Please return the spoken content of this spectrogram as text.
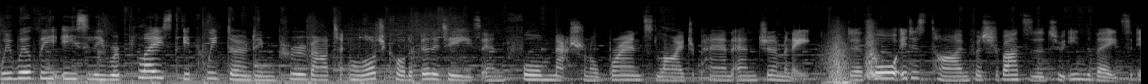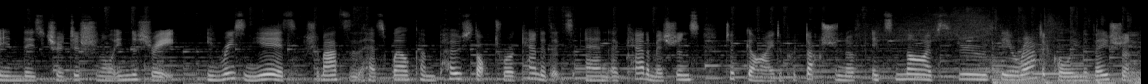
We will be easily replaced if we don't improve our technological abilities and form national brands like Japan and Germany. Therefore, it is time for Shibazi to innovate in this traditional industry. In recent years, Shibazi has welcomed postdoctoral candidates and academicians to guide the production of its knives through theoretical innovation.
